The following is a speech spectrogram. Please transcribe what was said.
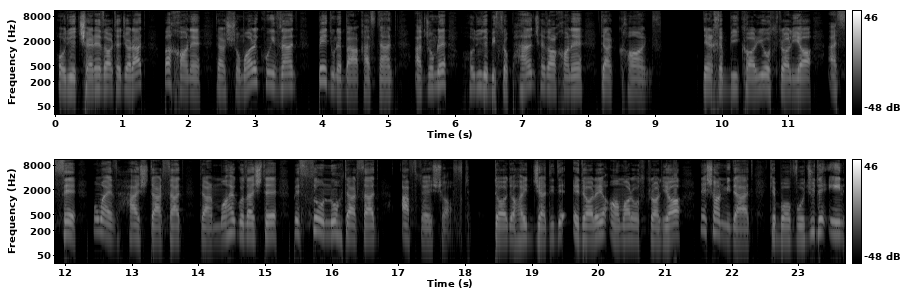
حدود 40 هزار تجارت و خانه در شمال کوینزلند بدون برق هستند. از جمله حدود 25 هزار خانه در کانگز نرخ بیکاری استرالیا از 3 ممیز 8 درصد در ماه گذشته به 3.9 درصد افزایش یافت. داده های جدید اداره آمار استرالیا نشان می دهد که با وجود این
